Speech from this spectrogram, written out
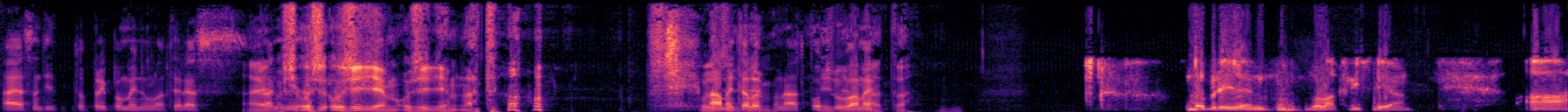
a ja som ti to pripomenul a teraz... Aj, už, už, už, idem, už idem na to. už Máme idem, telefonát, počúvame. Dobrý deň, volá Kristian. A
